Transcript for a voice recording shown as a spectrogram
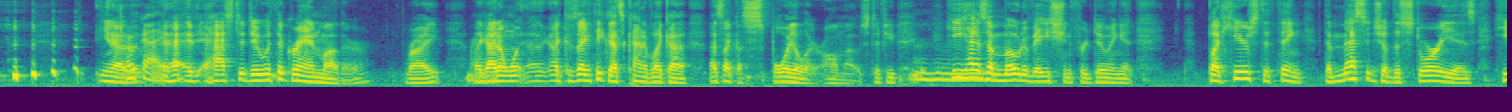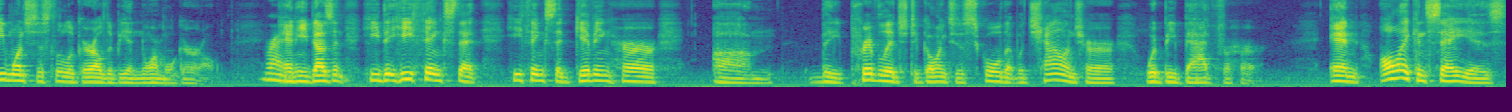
You know, the- it, it has to do with the grandmother, right? Like I don't want because I think that's kind of like a that's like a spoiler almost. If you he has a motivation for doing it. But here's the thing: the message of the story is he wants this little girl to be a normal girl, Right. and he doesn't. He he thinks that he thinks that giving her um, the privilege to going to a school that would challenge her would be bad for her. And all I can say is,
